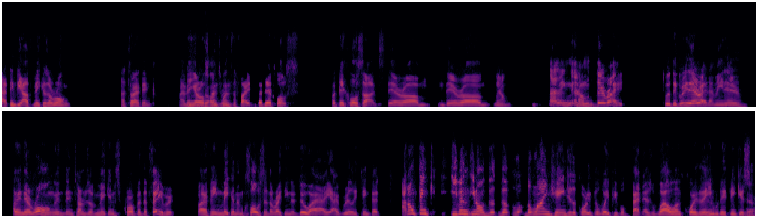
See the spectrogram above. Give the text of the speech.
I think the odds makers are wrong. That's what I think. I think Errol Spence wins the fight, but they're close. But they're close odds. They're um they're um you know I think you know they're right to a degree. They're right. I mean they're I think they're wrong in, in terms of making Crawford the favorite, but I think making them close is the right thing to do. I I really think that I don't think even you know the the the line changes according to the way people bet as well, and according to the, yeah. who they think is yeah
